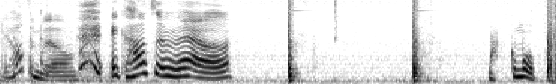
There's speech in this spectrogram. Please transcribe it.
Je had hem wel. Ik had hem wel. Kom op. Eh,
